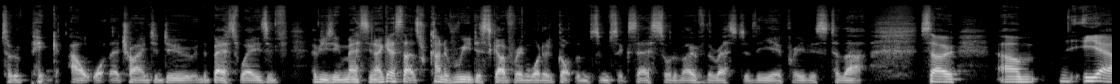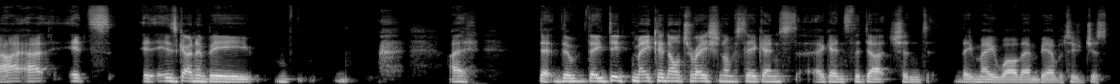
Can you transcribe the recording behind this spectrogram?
sort of pick out what they're trying to do, the best ways of of using Messi. And I guess that's kind of rediscovering what had got them some success, sort of over the rest of the year previous to that. So um, yeah, I, I, it's it is going to be. I they, they, did make an alteration, obviously against against the Dutch, and they may well then be able to just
